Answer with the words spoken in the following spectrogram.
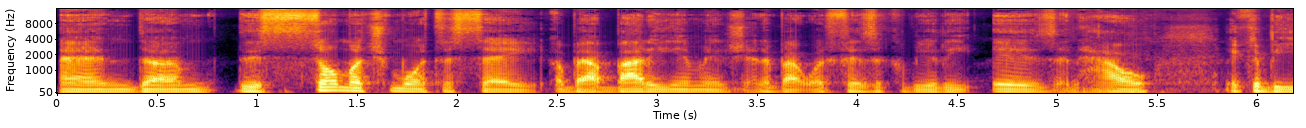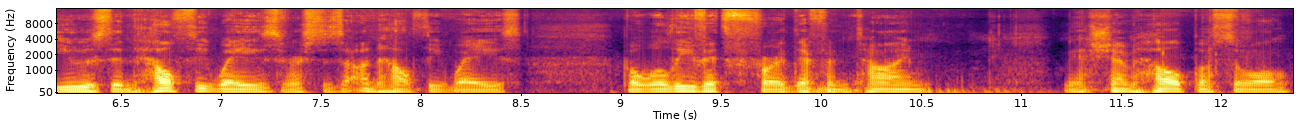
And um, there's so much more to say about body image and about what physical beauty is and how it could be used in healthy ways versus unhealthy ways. But we'll leave it for a different time. May Hashem help us all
